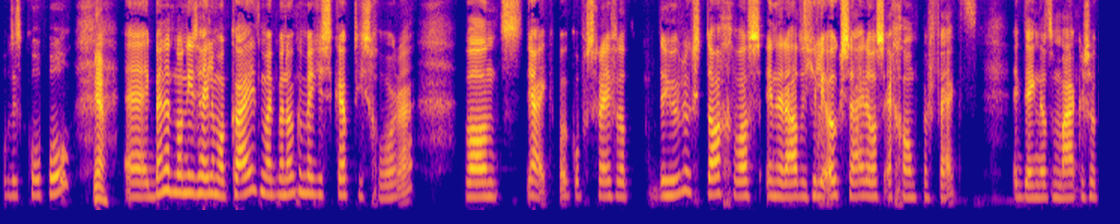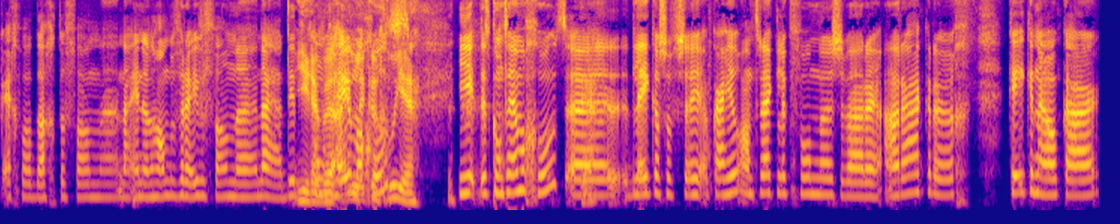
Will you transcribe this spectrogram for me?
op dit koppel. Ja. Eh, ik ben het nog niet helemaal kwijt, maar ik ben ook een beetje sceptisch geworden. Want ja, ik heb ook opgeschreven dat de huwelijksdag was inderdaad, wat jullie ook zeiden, was echt gewoon perfect. Ik denk dat de makers ook echt wel dachten van, eh, nou in een handen wreven van, eh, nou ja, dit Hier komt hebben we helemaal goed. goeie. Hier, dit komt helemaal goed. Eh, Ja. Het leek alsof ze elkaar heel aantrekkelijk vonden. Ze waren aanrakerig, keken naar elkaar.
